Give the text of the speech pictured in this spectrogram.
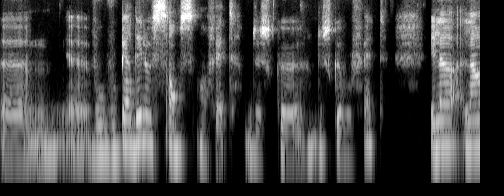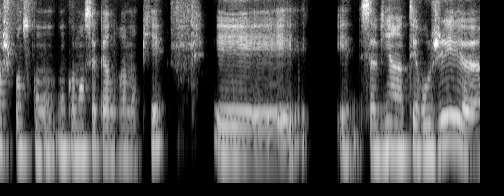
vous, vous perdez le sens, en fait, de ce que, de ce que vous faites. Et là, là, je pense qu'on commence à perdre vraiment pied. Et, et ça vient interroger euh,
